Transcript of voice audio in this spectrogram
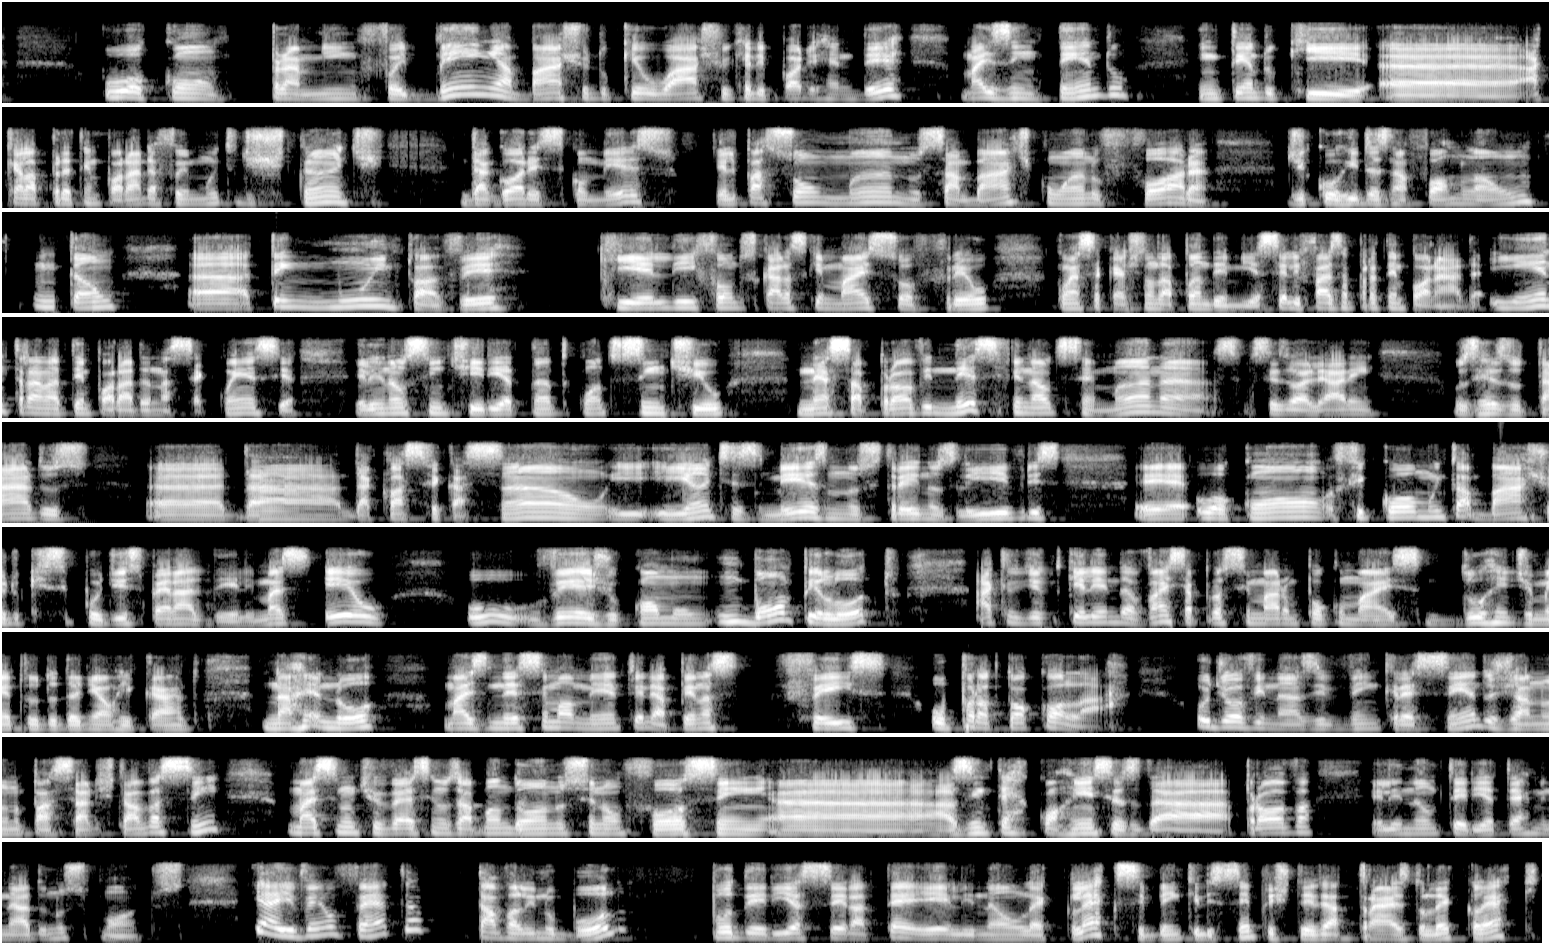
o Ocon, para mim, foi bem abaixo do que eu acho que ele pode render, mas entendo, entendo que é, aquela pré-temporada foi muito distante de agora esse começo. Ele passou um ano sabático, um ano fora de corridas na Fórmula 1, então uh, tem muito a ver que ele foi um dos caras que mais sofreu com essa questão da pandemia. Se ele faz a pré-temporada e entra na temporada na sequência, ele não sentiria tanto quanto sentiu nessa prova. E nesse final de semana, se vocês olharem os resultados uh, da, da classificação e, e, antes mesmo nos treinos livres, eh, o Ocon ficou muito abaixo do que se podia esperar dele. Mas eu o vejo como um, um, bom piloto. Acredito que ele ainda vai se aproximar um pouco mais do rendimento do Daniel Ricardo na Renault, mas nesse momento ele apenas fez o protocolar. O Giovinazzi vem crescendo, já no ano passado estava assim, mas se não tivessem os abandonos, se não fossem ah, as intercorrências da prova, ele não teria terminado nos pontos. E aí vem o Vettel, estava ali no bolo, poderia ser até ele, não o Leclerc, se bem que ele sempre esteve atrás do Leclerc,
